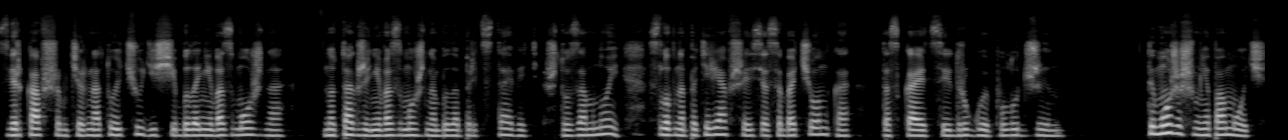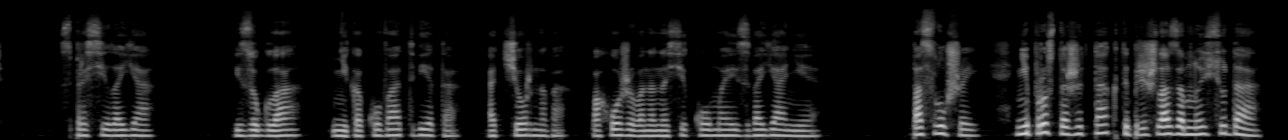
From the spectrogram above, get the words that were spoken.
сверкавшем чернотой чудище было невозможно — но также невозможно было представить, что за мной, словно потерявшаяся собачонка, таскается и другой полуджин. «Ты можешь мне помочь?» — спросила я. Из угла никакого ответа от черного, похожего на насекомое изваяние. «Послушай, не просто же так ты пришла за мной сюда.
